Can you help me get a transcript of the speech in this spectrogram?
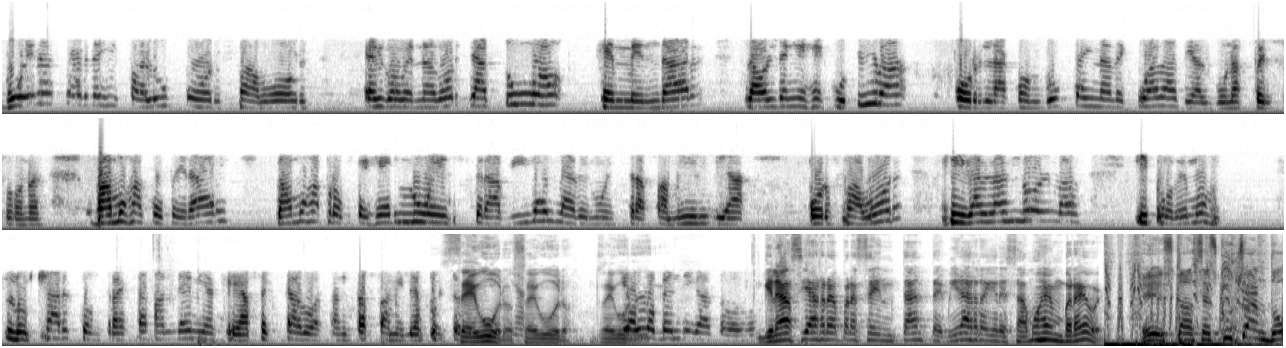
buenas tardes y salud, por favor. El gobernador ya tuvo que enmendar la orden ejecutiva por la conducta inadecuada de algunas personas. Vamos a cooperar, vamos a proteger nuestra vida y la de nuestra familia. Por favor, sigan las normas y podemos luchar contra esta pandemia que ha afectado a tantas familias. Seguro, puertorriqueñas. seguro, Dios seguro. los bendiga a todos. Gracias, representante. Mira, regresamos en breve. Estás escuchando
